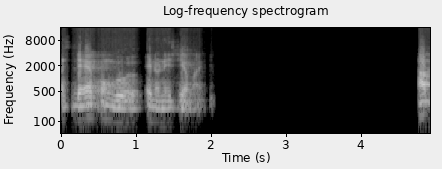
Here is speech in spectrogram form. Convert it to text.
SDM unggul, Indonesia maju. Hak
